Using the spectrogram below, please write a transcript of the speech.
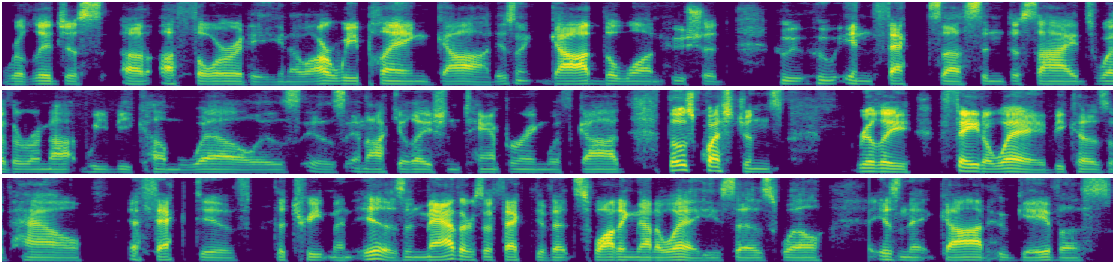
religious uh, authority you know are we playing god? Isn't god the one who should who who infects us and decides whether or not we become well? Is is inoculation tampering with god? Those questions really fade away because of how effective the treatment is. And mather's effective at swatting that away. He says well isn't it god who gave us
